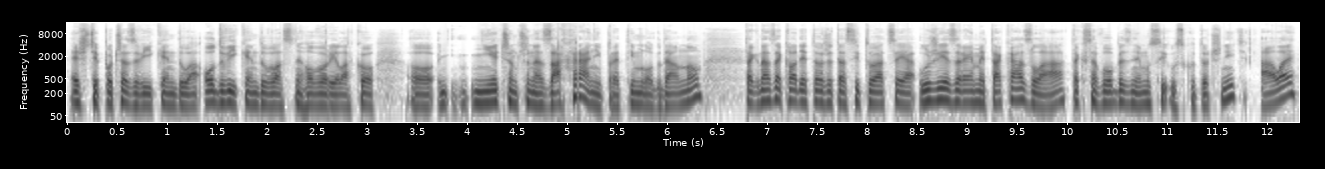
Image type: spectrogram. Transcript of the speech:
ešte počas víkendu a od víkendu vlastne hovoril ako o niečom, čo nás zachráni pred tým lockdownom, tak na základe toho, že tá situácia už je zrejme taká zlá, tak sa vôbec nemusí uskutočniť, ale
